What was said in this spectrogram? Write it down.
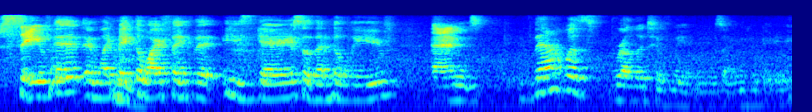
save it and like make the hmm. wife think that he's gay so that he'll leave and that was relatively amusing to me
